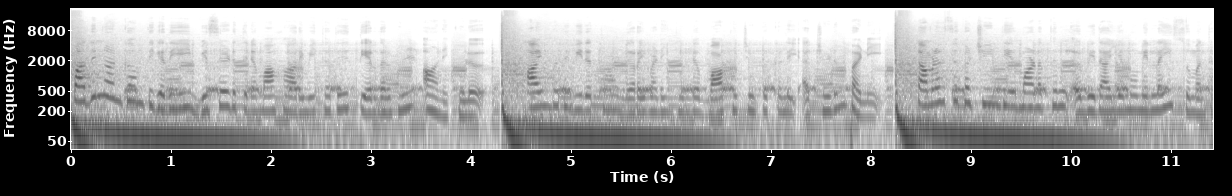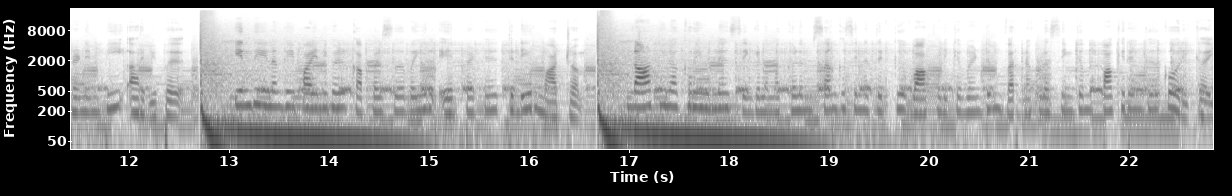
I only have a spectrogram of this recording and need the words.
பதினான்காம் திகதியை விசேட தினமாக அறிவித்தது தேர்தல்கள் ஆணைக்குழு. ஐம்பது வீதத்தால் நிறைவடைந்துள்ள வாக்குச்சீட்டுகளை அச்சிடும் பணி. தமிழரசுக் கட்சியின் தீர்மானத்தில் எவ்வித ஐயமும் இல்லை சுமந்திரன் எம்பி அறிவிப்பு. இந்திய இலங்கை பயணிகள் கப்பல் சேவையில் ஏற்பட்ட திடீர் மாற்றம். நாட்டில் அக்கறையுள்ள சிங்கள மக்களும் சங்க சின்னத்திற்கு வாக்களிக்க வேண்டும் வர்ணகுல சிங்கம் பகிரங்க கோரிக்கை.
